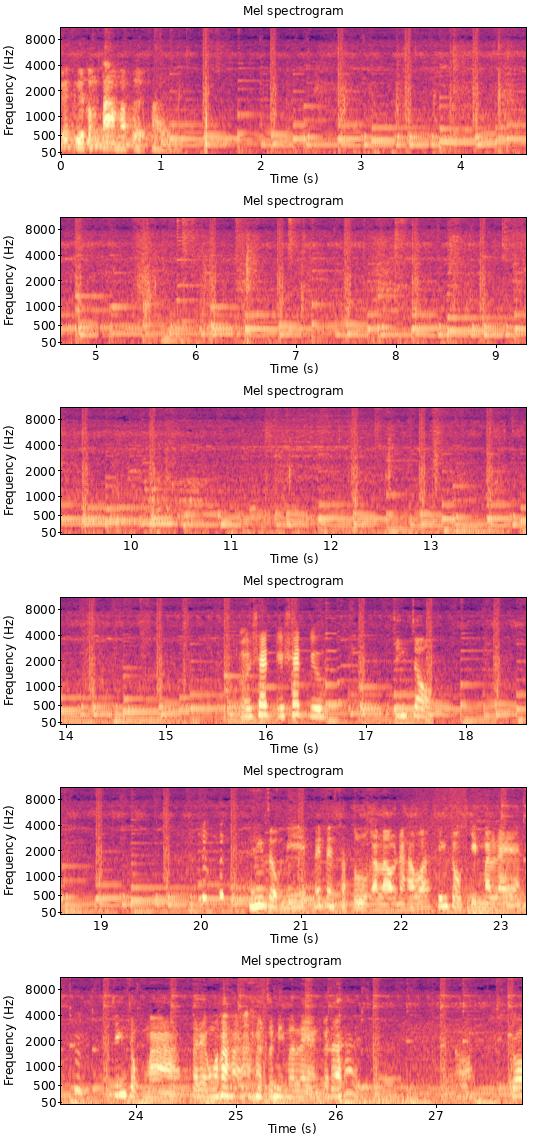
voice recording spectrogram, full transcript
ก็คือต้องตามมาเปิดไฟเออแชัดอยู่แชัดอยู่ จิงจกจิ้งจกนี้ไม่เป็นศัตรูกับเรานะครับ ว่าจิ้งจกกินแมลงจิ้งจกมาแสดงว่าอาจจะมีแมลงก็ได้เนาะก็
